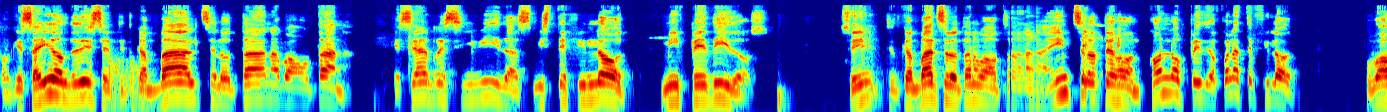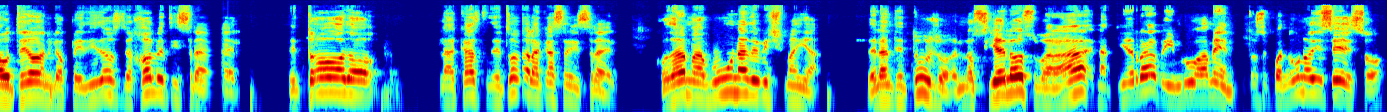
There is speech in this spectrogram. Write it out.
Porque es ahí donde dice, Titkabal, Celotana, Baotana, que sean recibidas mis tefilot, mis pedidos. ¿Sí? Titkabal, Celotana, Baotana, In Celotejón, con los pedidos, con las tefilot, Baoteón, los pedidos de Holbet Israel, de todo la casa, de toda la casa de Israel. Jodama Buna de Bishmaya, delante tuyo, en los cielos, en la tierra, Bimru, amén. Entonces, cuando uno dice eso,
